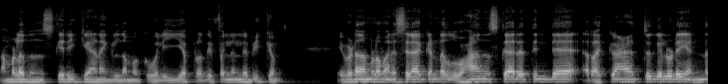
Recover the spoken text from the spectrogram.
നമ്മളത് നിസ്കരിക്കുകയാണെങ്കിൽ നമുക്ക് വലിയ പ്രതിഫലം ലഭിക്കും. ഇവിടെ നമ്മൾ മനസ്സിലാക്കേണ്ട ലുഹാ നിസ്കാരത്തിന്റെ റക്കാഴത്തുകളുടെ എണ്ണ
